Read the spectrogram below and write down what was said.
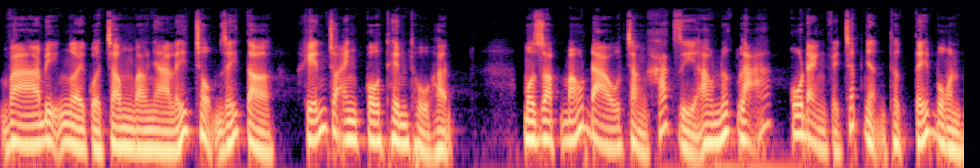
Và bị người của chồng vào nhà lấy trộm giấy tờ Khiến cho anh cô thêm thù hận. Một giọt máu đào chẳng khác gì ao nước lã. Cô đành phải chấp nhận thực tế buồn.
